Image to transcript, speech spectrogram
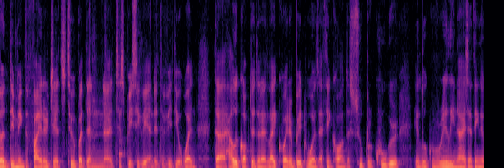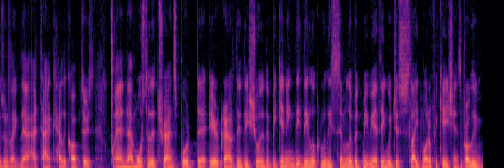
Thought they make the fighter jets too, but then uh, just basically ended the video. When the helicopter that I liked quite a bit was, I think, called the Super Cougar. It looked really nice. I think those were like the attack helicopters. And uh, most of the transport the aircraft that they showed at the beginning, they, they look really similar, but maybe I think with just slight modifications. Probably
